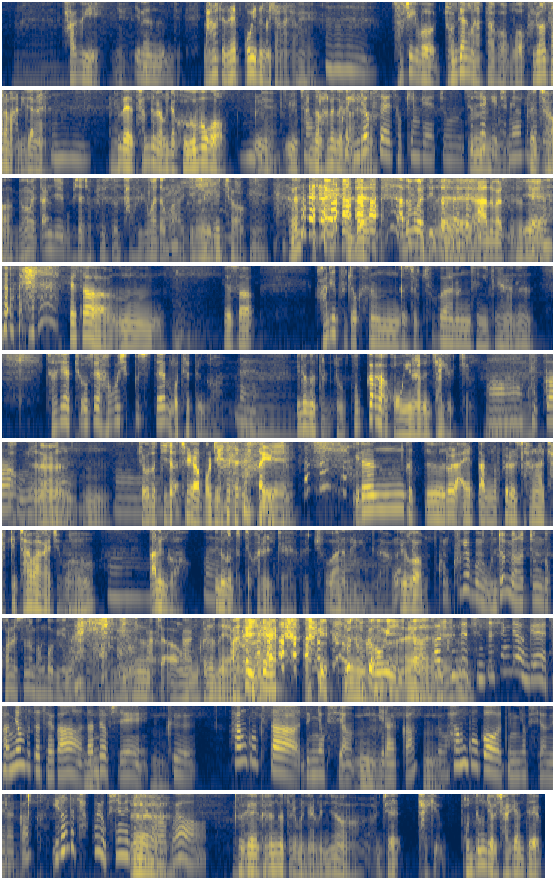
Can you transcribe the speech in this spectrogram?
학위 예. 이런 이제 남한테 내 보이는 거잖아요. 네. 음, 솔직히 뭐 좋은 대학 나왔다고 뭐 훌륭한 사람 아니잖아요. 음. 근데 사람들은 그냥 그거 보고 음. 이, 이 판단하는 그 거잖아요. 이력서에 적힌 게 좀 스펙이 음, 중요하긴 그렇죠. 하죠. 명함에 딴지일보 기자 적혀 있으면 다 훌륭하다고 네, 알듯이. 네, 그렇죠. 예. 근데 아 넘어갈 수 있었는데. 네, 안 넘어갈 수 있었는데. 예. 그래서 음 그래서 관이 부족한 것을 추구하는 행위 중에 하나는 자기가 평소에 하고 싶었을 때 못했던 거 네. 음. 이런 것들 좀 국가가 공인하는 자격증. 아 국가 공인. 음, 음. 어. 적어도 지자체가 보증하는 자격증. 예. 이런 것들을 아예 딱 목표를 하나 작게 잡아가지고 어. 다른 거 네. 이런 것도 이제 관을 이제 그 추구하는 어. 행위입니다. 어, 그리고 그럼 크게 보면 운전면허증도 관을 쓰는 방법이겠네. 아이씨. 음, 아, 좀 아, 아, 그러네요. 아, 예. 아니, 그것도 음, 국가 공인이니까. 예. 아 예. 근데 음. 진짜 신기한 게 작년부터 제가 음. 난데없이 음. 그 한국사 능력 음. 시험이랄까 음. 그리고 한국어 능력 시험이랄까 이런데 자꾸 욕심이 네. 생기더라고요. 그게 그런 것들이 뭐냐면요. 이제 자기 본능적으로 자기한테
